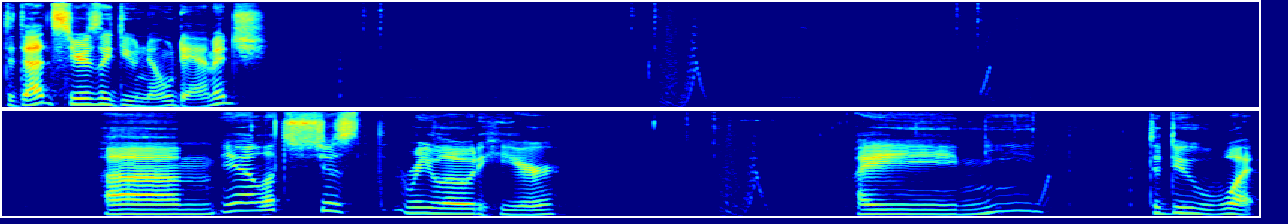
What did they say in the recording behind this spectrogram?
Did that seriously do no damage? Um, yeah, let's just reload here. I need to do what?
